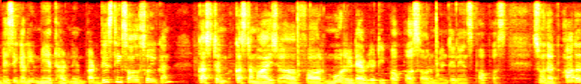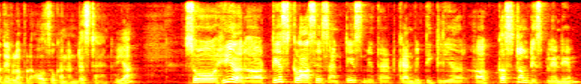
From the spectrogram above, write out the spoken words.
basically method name. But these things also you can custom customize uh, for more readability purpose or maintenance purpose so that other developer also can understand yeah? So here uh, test classes and test method can be declare a custom display name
